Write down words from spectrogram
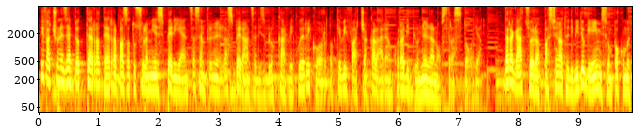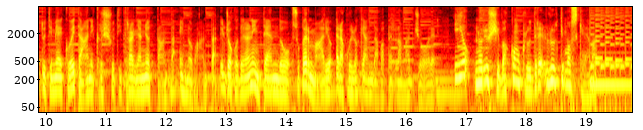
Vi faccio un esempio terra terra basato sulla mia esperienza, sempre nella speranza di sbloccarvi quel ricordo che vi faccia calare ancora di più nella nostra storia. Da ragazzo ero appassionato di videogames, un po' come tutti i miei coetanei cresciuti tra gli anni 80 e 90. Il gioco della Nintendo Super Mario era quello che andava per la maggiore. Io non riuscivo a concludere l'ultimo schema.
